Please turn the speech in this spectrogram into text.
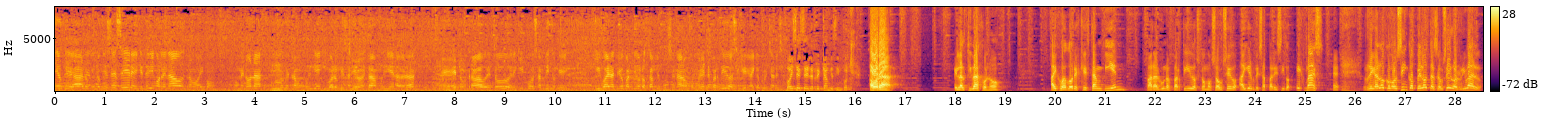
dijo que haga lo que, lo que sé hacer, eh, que esté bien ordenado, entramos ahí con, Menona, creo que entramos muy bien, igual lo que salieron estaban muy bien, la verdad. Eh, esto es un trabajo de todo el equipo, se han visto que, que igual en el anterior partido los cambios funcionaron como en este partido, así que hay que aprovechar eso. Moisés, el recambio es importante. Ahora, el altibajo, ¿no? Hay jugadores que están bien para algunos partidos, como Saucedo, ayer desaparecido. Es más, regaló como cinco pelotas Saucedo al rival.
